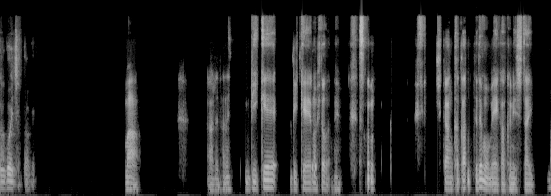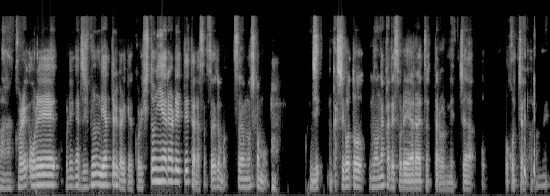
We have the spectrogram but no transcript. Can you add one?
ょっと動いちゃったわけ。まあ、あれだね。理系、理系の人だね。その、時間かかってでも明確にしたい。まあ、これ、俺、俺が自分でやってるからいいけど、これ人にやられてたらさ、それとも、それもしかも、じ、なんか仕事の中でそれやられちゃったら俺めっちゃお怒っちゃうだろうね。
